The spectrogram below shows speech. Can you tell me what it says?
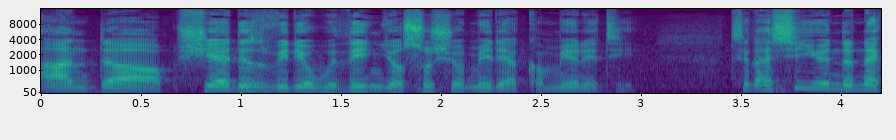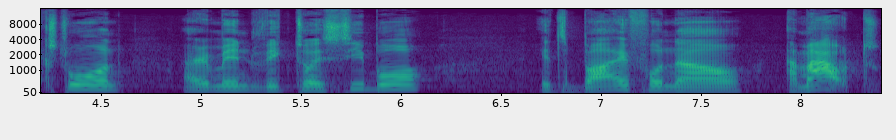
and uh, share this video within your social media community. Till I see you in the next one, I remain Victor Isibor. It's bye for now. I'm out.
